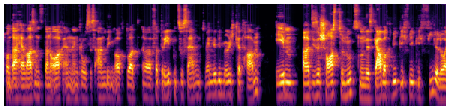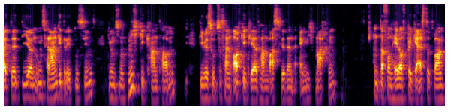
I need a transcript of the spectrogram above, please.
von daher war es uns dann auch ein, ein großes Anliegen, auch dort äh, vertreten zu sein. Und wenn wir die Möglichkeit haben, eben äh, diese Chance zu nutzen. Und es gab auch wirklich, wirklich viele Leute, die an uns herangetreten sind, die uns noch nicht gekannt haben, die wir sozusagen aufgeklärt haben, was wir denn eigentlich machen und davon hellauf begeistert waren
